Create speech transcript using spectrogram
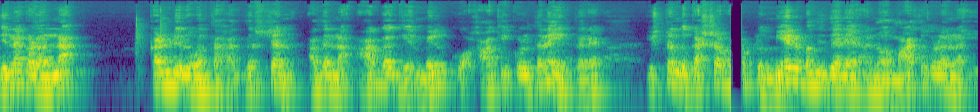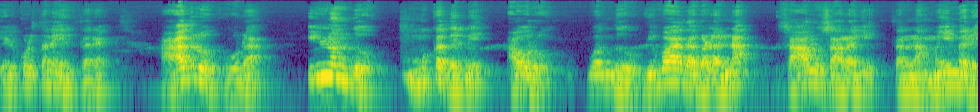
ದಿನಗಳನ್ನು ಕಂಡಿರುವಂತಹ ದರ್ಶನ್ ಅದನ್ನು ಆಗಾಗ್ಗೆ ಮೆಲುಕು ಹಾಕಿಕೊಳ್ತಾನೆ ಇರ್ತಾರೆ. ಇಷ್ಟೊಂದು ಕಷ್ಟಪಟ್ಟು ಮೇಲೆ ಬಂದಿದ್ದೇನೆ ಅನ್ನೋ ಮಾತುಗಳನ್ನು ಹೇಳ್ಕೊಳ್ತಾನೆ ಇರ್ತಾರೆ. ಆದರೂ ಕೂಡ ಇನ್ನೊಂದು ಮುಖದಲ್ಲಿ ಅವರು ಒಂದು ವಿವಾದಗಳನ್ನು ಸಾಲು ಸಾಲಾಗಿ ತನ್ನ ಮೈ ಮೇಲೆ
